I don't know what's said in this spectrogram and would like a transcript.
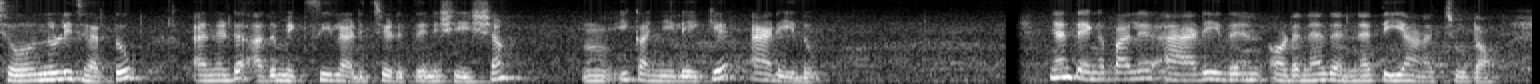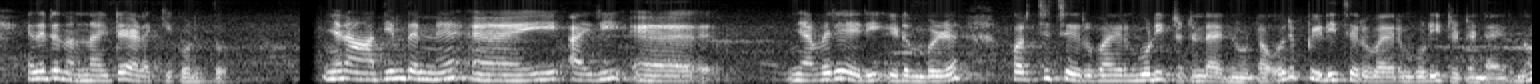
ചുവന്നുള്ളി ചേർത്തു. എന്നിട്ട് അത് മിക്സിയിൽ അടിച്ചെടുത്തതിന് ശേഷം ഈ കഞ്ഞിയിലേക്ക് ആഡ് ചെയ്തു. ഞാൻ തേങ്ങാപ്പാൽ ആഡ് ചെയ്ത ഉടനെ തന്നെ തീ അണച്ചു കേട്ടോ എന്നിട്ട് നന്നായിട്ട് ഇളക്കി കൊടുത്തു. ഞാൻ ആദ്യം തന്നെ ഈ അരി ഞവര അരി ഇടുമ്പോൾ കുറച്ച് ചെറുപയറും കൂടി ഇട്ടിട്ടുണ്ടായിരുന്നു കേട്ടോ ഒരു പിടി ചെറുപയറും കൂടി ഇട്ടിട്ടുണ്ടായിരുന്നു.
